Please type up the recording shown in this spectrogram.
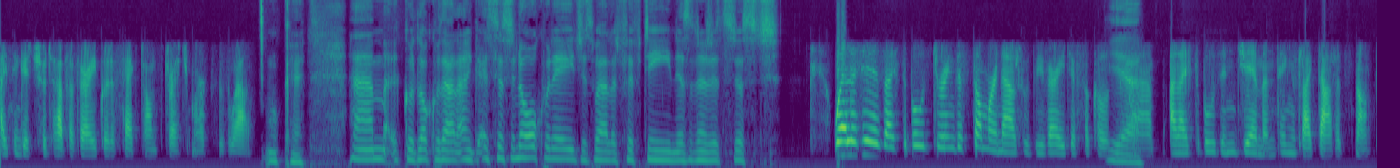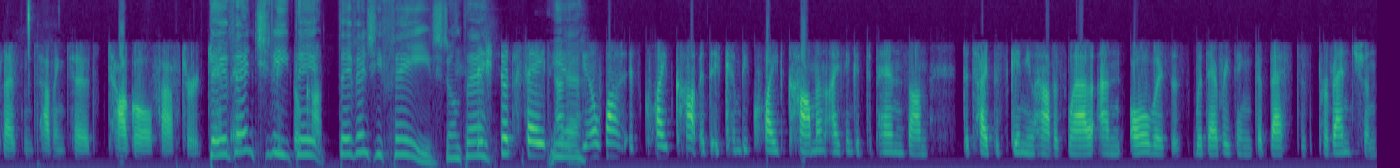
I think it should have a very good effect on stretch marks as well. Okay. Um, good luck with that. And it's just an awkward age as well at 15, isn't it? It's just. Well, it is. I suppose during the summer now it would be very difficult. Yeah. Um, and I suppose in gym and things like that, it's not pleasant having to tog off after. They gym. eventually they they eventually fade, don't they? They should fade. Yeah. And you know what? It's quite com- it can be quite common. I think it depends on the type of skin you have as well. And always, as with everything, the best is prevention.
